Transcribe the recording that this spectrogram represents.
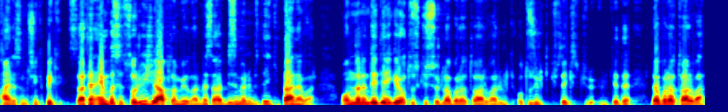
Aynısını çünkü peki zaten en basit soruyu cevaplamıyorlar. Mesela bizim önümüzde iki tane var. Onların dediğine göre 30 küsür laboratuvar var. Ülke- 30 ülke 8 küsür ülkede laboratuvar var.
